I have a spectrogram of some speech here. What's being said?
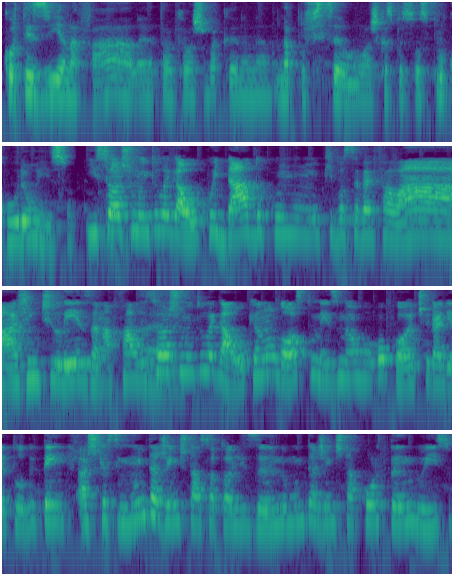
cortesia na fala, né, tal, que eu acho bacana na, na profissão. Eu acho que as pessoas procuram isso. Isso eu acho muito legal. O cuidado com o que você vai falar, a gentileza na fala, isso eu É. acho muito legal. O que eu não gosto mesmo é o rococó, eu tiraria todo. E tem, acho que assim, muita gente tá se atualizando, muita gente tá cortando isso,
